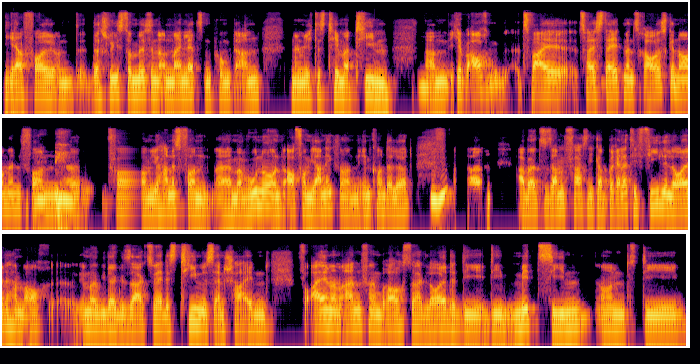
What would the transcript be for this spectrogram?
Ja, voll. Und das schließt so ein bisschen an meinen letzten Punkt an, nämlich das Thema Team. Mhm. Ähm, ich habe auch zwei, zwei Statements rausgenommen von, mhm. äh, vom Johannes von äh, Mavuno und auch vom Yannick von Incont Alert. Mhm. Ähm, aber zusammenfassend, ich glaube, relativ viele Leute haben auch äh, immer wieder gesagt, so, hey, das Team ist entscheidend. Vor allem am Anfang brauchst du halt Leute, die, die mitziehen und die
